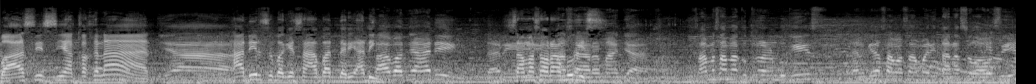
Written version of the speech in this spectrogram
Basisnya Kekenat. Ya. Hadir sebagai sahabat dari Ading. Sahabatnya Ading dari Sama seorang masa Bugis. remaja. Sama-sama keturunan Bugis dan kita sama-sama di tanah Sulawesi.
